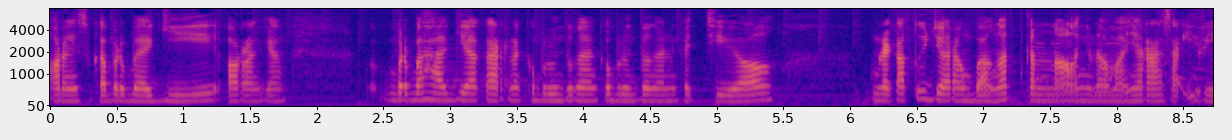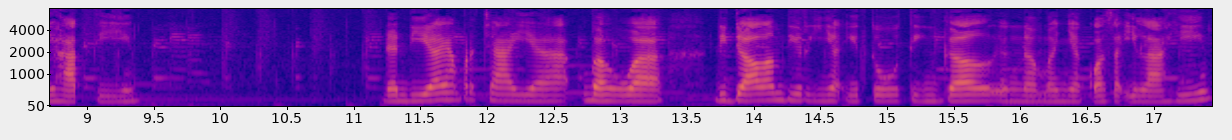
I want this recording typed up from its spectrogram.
Orang yang suka berbagi orang yang berbahagia karena keberuntungan-keberuntungan kecil mereka tuh jarang banget kenal yang namanya rasa iri hati dan dia yang percaya bahwa di dalam dirinya itu tinggal yang namanya kuasa ilahi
